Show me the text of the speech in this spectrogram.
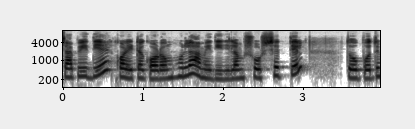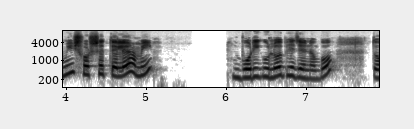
চাপিয়ে দিয়ে কড়াইটা গরম হলে আমি দিয়ে দিলাম সর্ষের তেল। তো প্রথমেই সর্ষের তেলে আমি বড়িগুলো ভেজে নেব। তো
